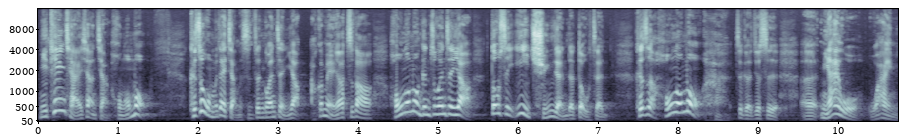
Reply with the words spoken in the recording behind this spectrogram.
你听起来像讲《红楼梦》。可是我们在讲的是贞观政要啊，各位也要知道，《红楼梦》跟贞观政要都是一群人的斗争。可是《红楼梦》哈，这个就是呃，你爱我，我爱你。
